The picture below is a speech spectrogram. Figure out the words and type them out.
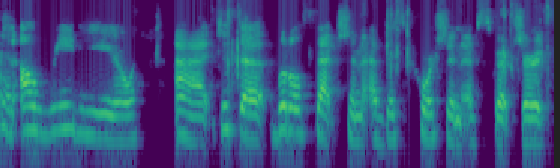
and I'll read you uh, just a little section of this portion of Scripture. It's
